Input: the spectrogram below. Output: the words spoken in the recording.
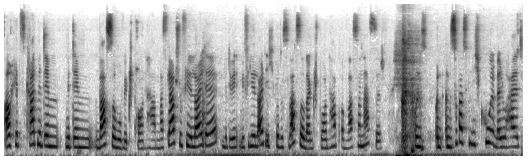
auch jetzt gerade mit dem, mit dem Wasser, wo wir gesprochen haben. Was glaubst du, wie viele Leute, mit wie viele Leute ich über das Wasser dann gesprochen habe, ob Wasser nass ist? Und, und, und sowas finde ich cool, weil du halt,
